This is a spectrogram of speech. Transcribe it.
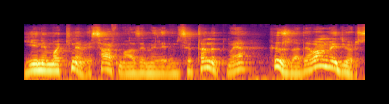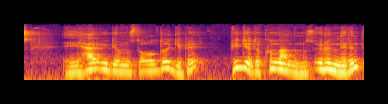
Yeni makine ve sarf malzemelerimizi tanıtmaya hızla devam ediyoruz. Ee, Her videomuzda olduğu gibi videoda kullandığımız ürünlerin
